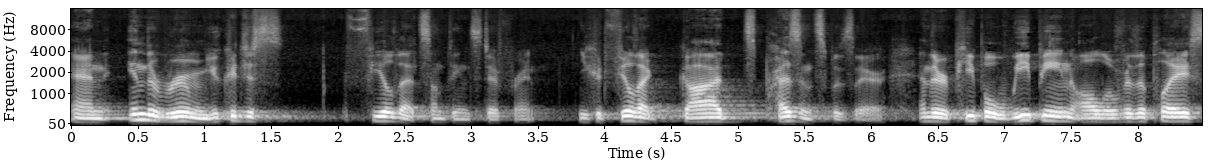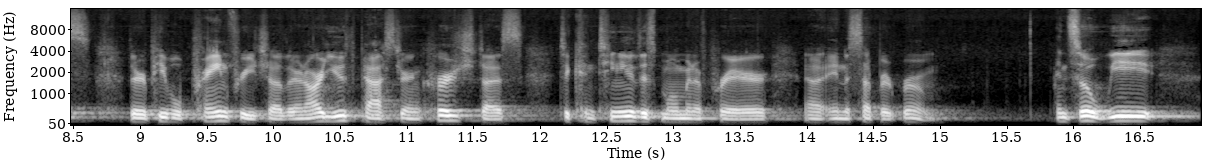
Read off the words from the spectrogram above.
and in the room, you could just feel that something's different. You could feel that God's presence was there. And there were people weeping all over the place. There were people praying for each other. And our youth pastor encouraged us to continue this moment of prayer uh, in a separate room. And so we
